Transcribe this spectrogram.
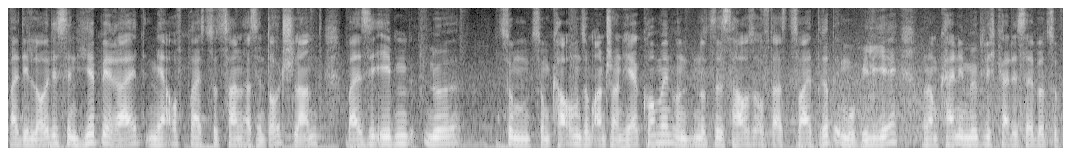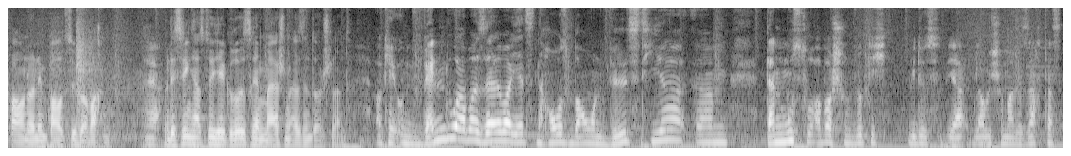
weil die Leute sind hier bereit, mehr Aufpreis zu zahlen als in Deutschland, weil sie eben nur zum, zum Kaufen, zum Anschauen herkommen und nutzen das Haus oft als Zweit-, Drittimmobilie und haben keine Möglichkeit, es selber zu bauen oder den Bau zu überwachen. Ja. Und deswegen hast du hier größere Margen als in Deutschland. Okay, und wenn du aber selber jetzt ein Haus bauen willst hier, ähm, dann musst du aber schon wirklich, wie du es ja, glaube ich, schon mal gesagt hast,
